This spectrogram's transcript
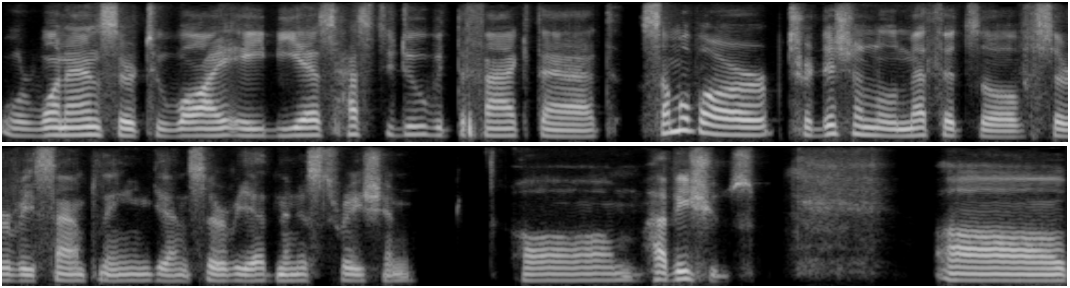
or one answer to why ABS has to do with the fact that some of our traditional methods of survey sampling and survey administration um, have issues. Uh,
